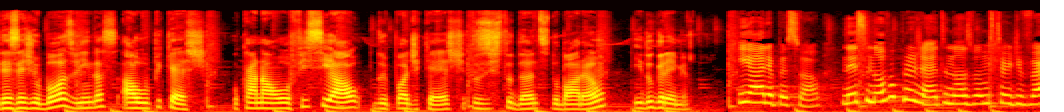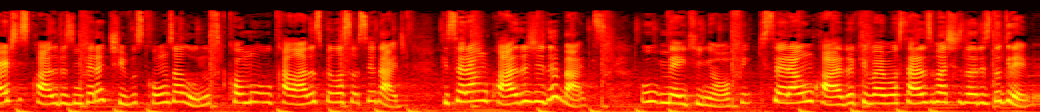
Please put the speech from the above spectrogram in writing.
Desejo boas-vindas ao UPcast, o canal oficial do podcast dos estudantes do Barão e do Grêmio. E olha, pessoal, nesse novo projeto nós vamos ter diversos quadros interativos com os alunos, como o Caladas pela Sociedade, que será um quadro de debates o Making Off, que será um quadro que vai mostrar os bastidores do Grêmio.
